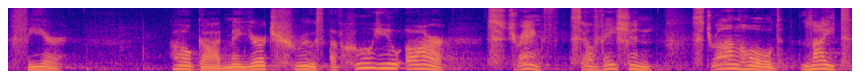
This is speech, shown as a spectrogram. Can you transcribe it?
fear, oh God, may your truth of who you are, strength, salvation, stronghold, light.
